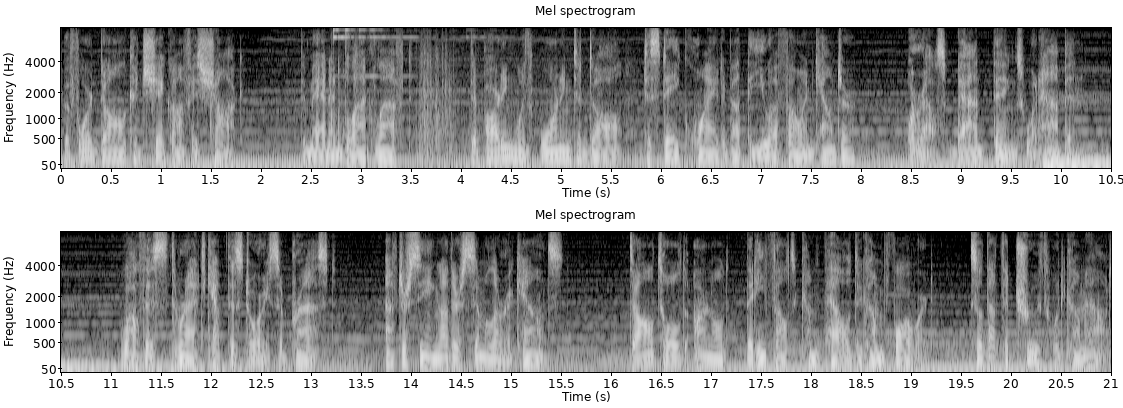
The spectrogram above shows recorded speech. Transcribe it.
Before Dahl could shake off his shock, the man in black left, departing with warning to Dahl to stay quiet about the UFO encounter or else bad things would happen. While this threat kept the story suppressed, after seeing other similar accounts, Dahl told Arnold that he felt compelled to come forward so that the truth would come out,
